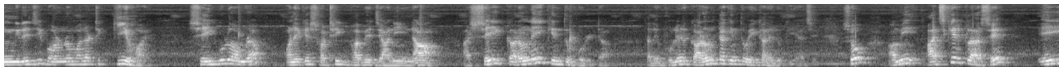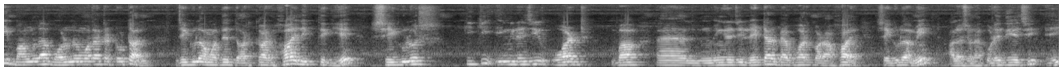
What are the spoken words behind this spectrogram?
ইংরেজি বর্ণমালা ঠিক কী হয়? সেইগুলো আমরা অনেকে সঠিকভাবে জানি না, আর সেই কারণেই কিন্তু ভুলটা। তাহলে ভুলের কারণটা কিন্তু ওইখানে লুকিয়ে আছে। সো আমি আজকের ক্লাসে এই বাংলা বর্ণমালাটা টোটাল যেগুলো আমাদের দরকার হয় লিখতে গিয়ে, সেগুলো কি কি ইংরেজি ওয়ার্ড বা ইংরেজি লেটার ব্যবহার করা হয়, সেগুলো আমি আলোচনা করে দিয়েছি এই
